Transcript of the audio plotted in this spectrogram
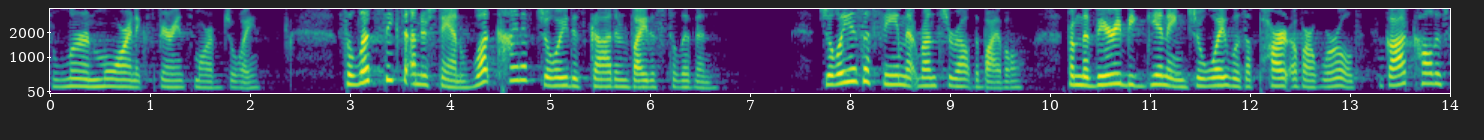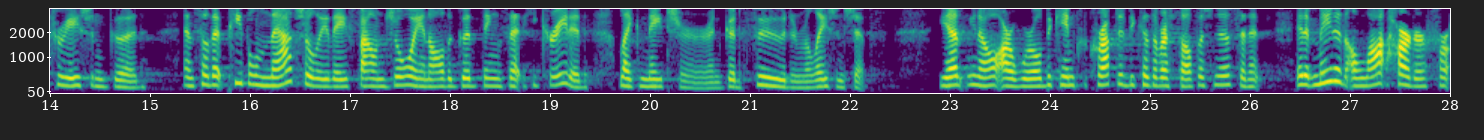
to learn more and experience more of joy. So let's seek to understand what kind of joy does God invite us to live in? Joy is a theme that runs throughout the Bible. From the very beginning, joy was a part of our world. God called his creation good. And so that people naturally, they found joy in all the good things that he created, like nature and good food and relationships. Yet, you know, our world became corrupted because of our selfishness and it, and it made it a lot harder for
